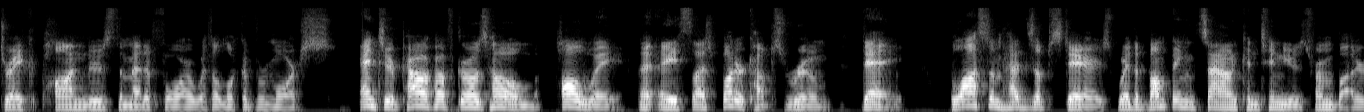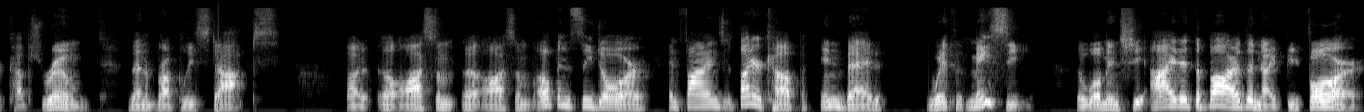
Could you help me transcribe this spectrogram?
Drake ponders the metaphor with a look of remorse. Enter Powerpuff Girls' home, hallway, a, slash Buttercup's room, day. Blossom heads upstairs, where the bumping sound continues from Buttercup's room, then abruptly stops. But uh, awesome, uh, awesome opens the door and finds Buttercup in bed with Macy, the woman she eyed at the bar the night before.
